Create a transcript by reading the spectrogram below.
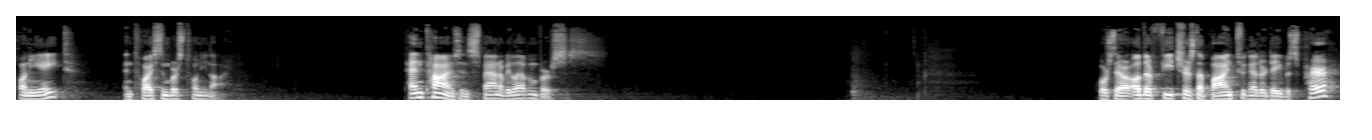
28, and twice in verse 29. Ten times in span of 11 verses. Of course, there are other features that bind together David's prayer,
